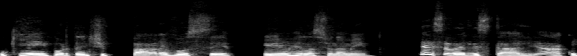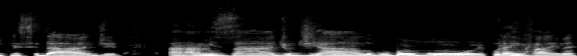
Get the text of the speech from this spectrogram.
o que é importante para você em um relacionamento. E aí você vai listar ali ah, a cumplicidade, a amizade, o diálogo, o bom humor, e por aí vai, né?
